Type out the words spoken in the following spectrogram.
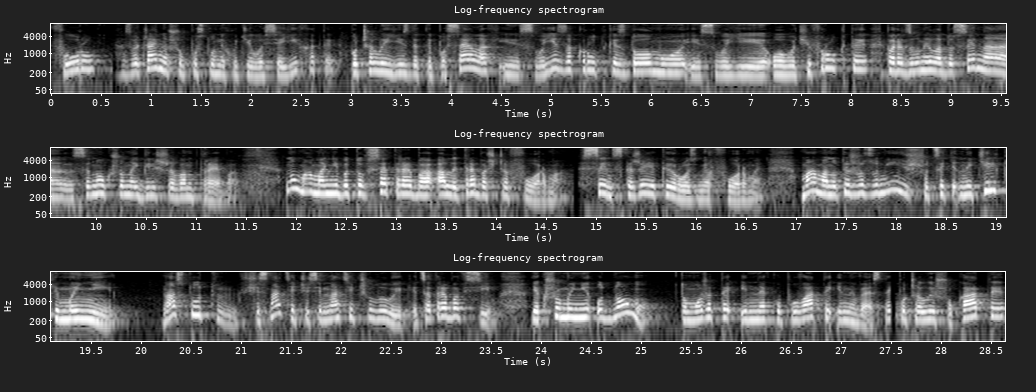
фуру. Звичайно, що в пусту не хотілося їхати. Почали їздити по селах і свої закрутки з дому, і свої овочі, фрукти. Передзвонила до сина: синок, що найбільше вам треба? Ну, мама, нібито все треба, але треба ще форма. Син, скажи, який розмір форми? Мама, ну ти ж розумієш, що це не тільки мені. Нас тут 16 чи 17 чоловік, і це треба всім. Якщо мені одному, то можете і не купувати, і не вести. Почали шукати.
